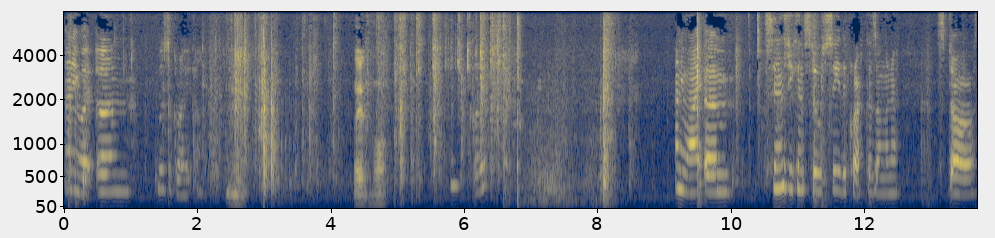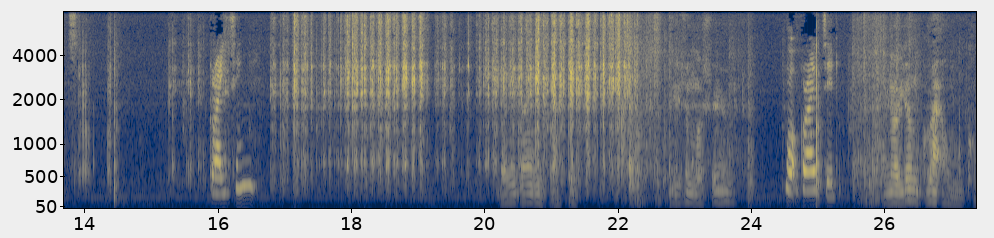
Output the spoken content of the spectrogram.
anyway, um, where's the grater? Mm. What are you looking for? Got it. Anyway, um, as soon as you can still see the crackers, I'm gonna start grating. What are you grating crackers? Use some mushroom. What grated? No, you don't grate. Oh my god.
